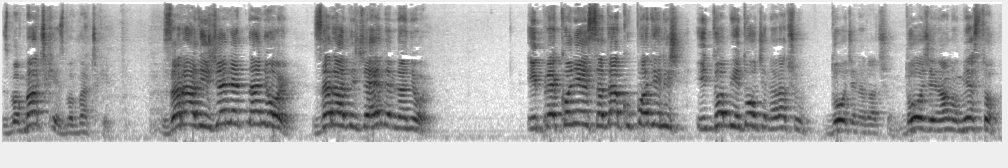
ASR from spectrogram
Zbog mačke, zbog mačke. Zaradi ženet na njoj, zaradi džehennem na njoj. I preko nje sadaku podijeliš i dobije, dođe na račun, dođe na račun, dođe na ono mjesto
